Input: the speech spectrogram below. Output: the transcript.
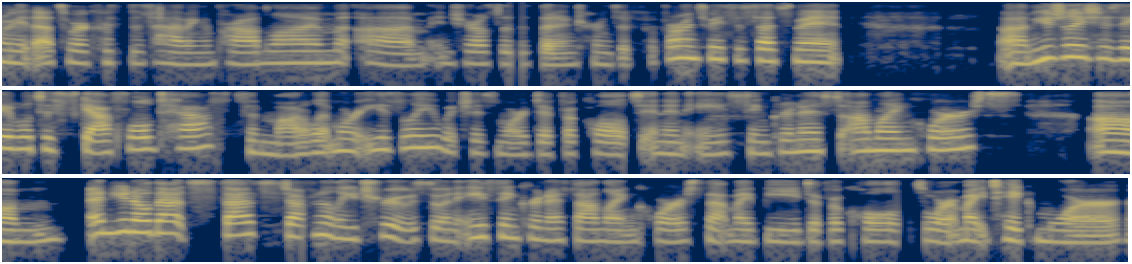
Right, that's where Chris is having a problem. Um, and Cheryl says that in terms of performance-based assessment, um, usually she's able to scaffold tasks and model it more easily, which is more difficult in an asynchronous online course. Um, and you know that's that's definitely true. So an asynchronous online course that might be difficult, or it might take more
